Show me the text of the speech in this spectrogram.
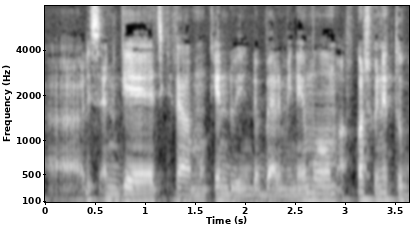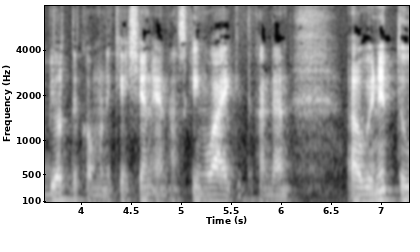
uh, disengage kita mungkin doing the bare minimum of course we need to build the communication and asking why gitu kan. Dan uh, we need to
